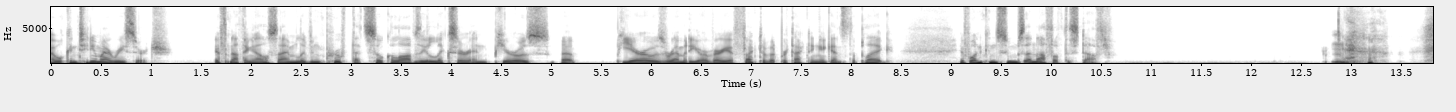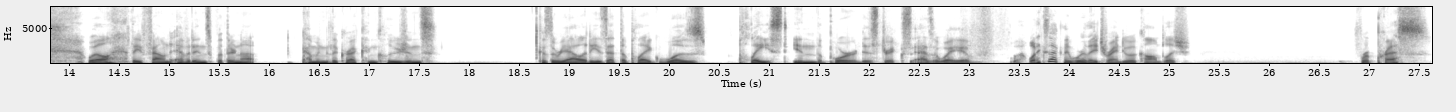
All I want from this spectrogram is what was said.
I will continue my research. If nothing else, I am living proof that Sokolov's elixir and Piero's, uh, Piero's remedy are very effective at protecting against the plague, if one consumes enough of the stuff. well, they found evidence, but they're not coming to the correct conclusions. Because the reality is that the plague was placed in the poorer districts as a way of. What exactly were they trying to accomplish? Repress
